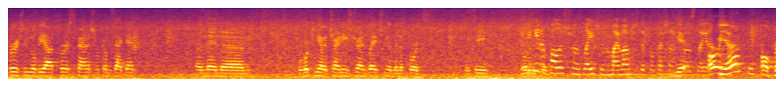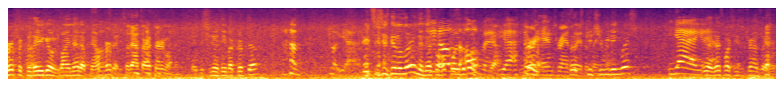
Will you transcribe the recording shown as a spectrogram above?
version will be out first, Spanish will come second, and then um, we're working on a Chinese translation, and then of course we'll see. If what you we get a Polish translation, my mom she's a professional yeah. translator. Oh yeah? Oh perfect. So there you go. Line that up now. Perfect. So that's our third one. Does she know anything about crypto? Um, not yet. Good. So she's going to learn then. That's she the whole knows point of the book. of it. Yeah. Yeah. Learn and So translate. at the can she read time. English? Yeah. Yeah, Yeah, that's why she's a translator.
